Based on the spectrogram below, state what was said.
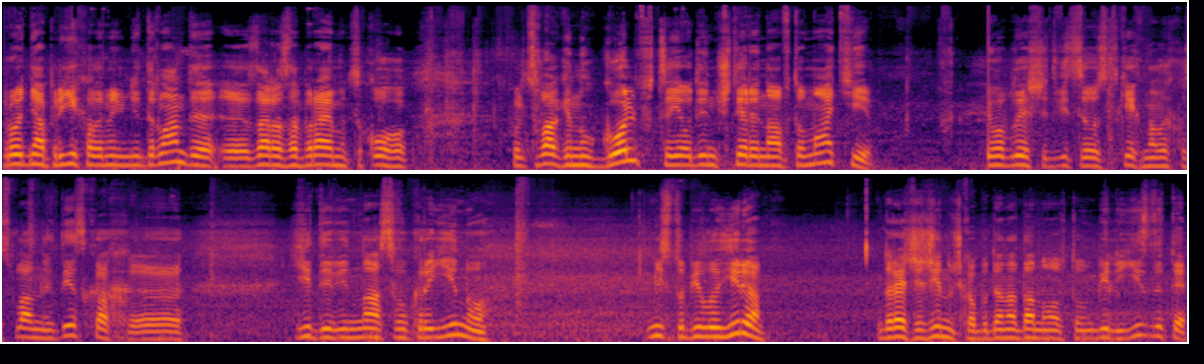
Доброго дня, приїхали ми в Нідерланди. Е, Зараз забираємо такого Volkswagen Golf. Це є 1.4 на автоматі. Його ближче, дивіться, ось таких на легкосплавних дисках. Е, Їде він нас в Україну. Місто Білогір'я. До речі, жіночка буде на даному автомобілі їздити.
